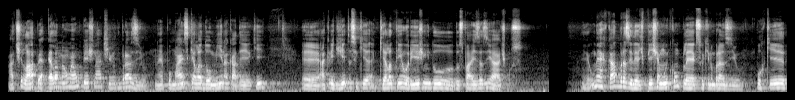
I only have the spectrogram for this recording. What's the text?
A tilápia, ela não é um peixe nativo do Brasil, né? Por mais que ela domine a cadeia aqui, é, acredita-se que, que ela tem origem do, dos países asiáticos. É, o mercado brasileiro de peixe é muito complexo aqui no Brasil, porque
